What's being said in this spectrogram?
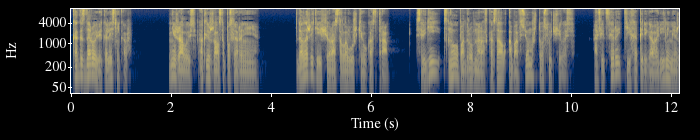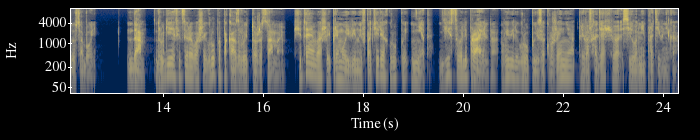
«Как здоровье, Колесников?» «Не жалуюсь, отлежался после ранения». «Доложите еще раз о ловушке у костра». Сергей снова подробно рассказал обо всем, что случилось. Офицеры тихо переговорили между собой. «Да, другие офицеры вашей группы показывают то же самое. Считаем вашей прямой вины в потерях группы нет. Действовали правильно, вывели группу из окружения, превосходящего силами противника.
